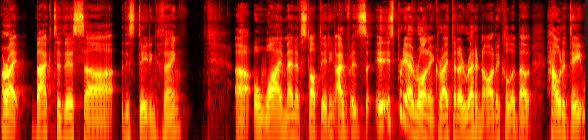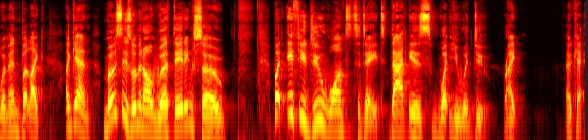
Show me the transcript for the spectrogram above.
All right, back to this uh, this dating thing uh, or why men have stopped dating. I, it's, it's pretty ironic, right? That I read an article about how to date women, but like, again, most of these women aren't worth dating, so. But if you do want to date, that is what you would do, right? Okay,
